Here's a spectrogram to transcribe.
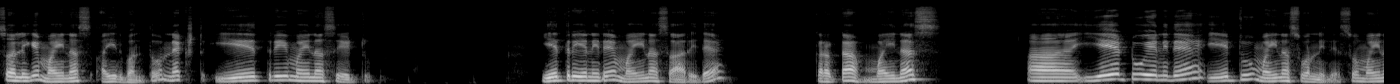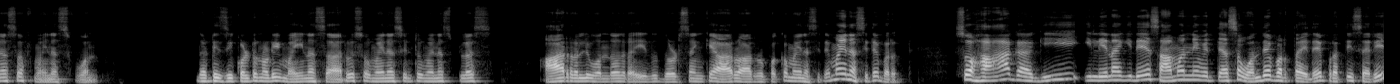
ಸೊ ಅಲ್ಲಿಗೆ ಮೈನಸ್ ಐದು ಬಂತು. Next a three minus a two a three ಏನಿದೆ? ಮೈನಸ್ ಆರಿದೆ ಕರೆಕ್ಟಾ ಮೈನಸ್ ಎ ಟು ಏನಿದೆ? ಎ ಟು ಮೈನಸ್ ಒನ್ ಇದೆ. So minus of minus one that is equal to ನೋಡಿ ಮೈನಸ್ ಆರು. So minus into minus plus ಆರರಲ್ಲಿ ಒಂದೋದ್ರೆ ಐದು. ದೊಡ್ಡ ಸಂಖ್ಯೆ ಆರು. ಆರು ಪಕ್ಕ ಮೈನಸ್ ಇದೆ. ಮೈನಸ್ ಇದೆ ಬರುತ್ತೆ. ಸೊ, ಹಾಗಾಗಿ ಇಲ್ಲಿ ಏನಾಗಿದೆ ಸಾಮಾನ್ಯ ವ್ಯತ್ಯಾಸ ಒಂದೇ ಬರ್ತಾ ಇದೆ ಪ್ರತಿ ಸರಿ.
